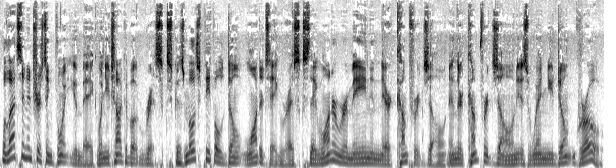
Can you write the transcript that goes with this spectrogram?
Well, that's an interesting point you make when you talk about risks, because most people don't want to take risks. They want to remain in their comfort zone, and their comfort zone is when you don't grow.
